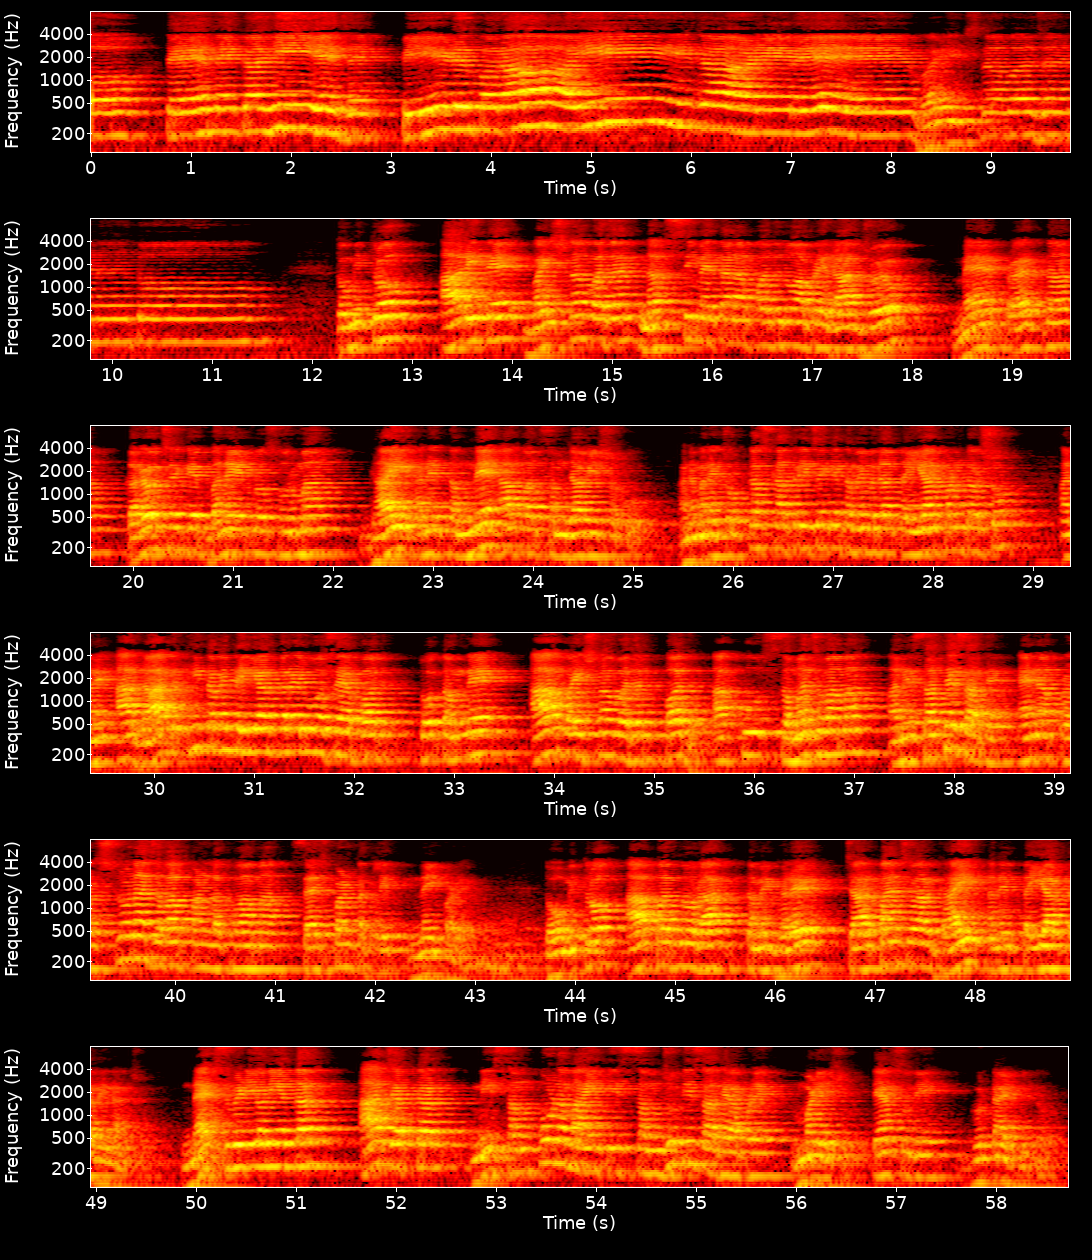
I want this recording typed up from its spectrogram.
તેને કહીએ છે પીડ પરાઈ જાણે રે. વૈષ્ણવજન તો. તો મિત્રો, આ રીતે વૈષ્ણવ ભજન નરસિંહ મહેતાના પદનો આપણે રાગ જોયો. મેં પ્રયત્ન કર્યો છે કે બને એટલો સુરમાં ગાઈ અને તમને આ પદ સમજાવી શકું. અને મને ચોક્કસ ખાતરી છે કે તમે બધા તૈયાર પણ કરશો. અને આ રાગથી તમે તૈયાર કરેલું હશે પદ, તો તમને આ વૈષ્ણવ વજન પદ આખું સમજવામાં અને સાથે સાથે એના પ્રશ્નોના જવાબ પણ લખવામાં સહેજ પણ તકલીફ નહીં પડે. તો મિત્રો, આ પદનો રાગ તમે ઘરે ચાર પાંચ વાર ગાઈ અને તૈયાર કરી નાખશો નેક્સ્ટ વિડિયોની અંદર આ ચેપ્ટરની સંપૂર્ણ માહિતી સમજૂતી સાથે આપણે મળીશું. ત્યાં સુધી ગુડ નાઇટ મિત્રો.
